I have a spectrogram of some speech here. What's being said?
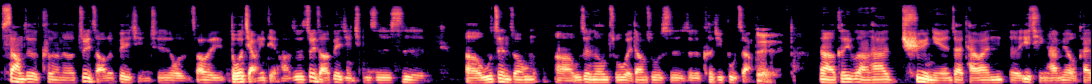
上这个课呢，最早的背景其实我稍微多讲一点哈，就是最早的背景其实是呃吴振中啊吴振中主委当初是这个科技部长对。那科技部长他去年在台湾呃疫情还没有开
